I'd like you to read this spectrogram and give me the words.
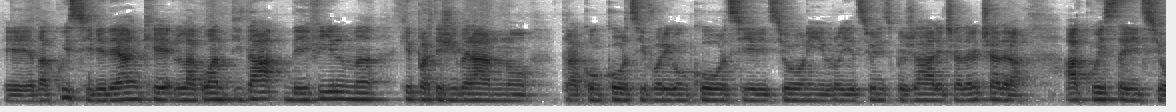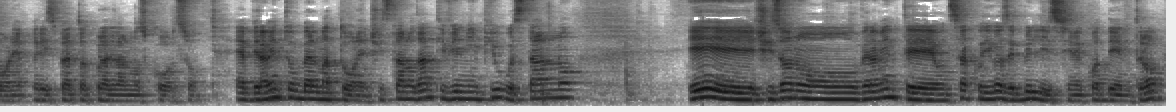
e da qui si vede anche la quantità dei film che parteciperanno tra concorsi, fuori concorsi, edizioni, proiezioni speciali, eccetera, eccetera a questa edizione rispetto a quella dell'anno scorso. È veramente un bel mattone, ci stanno tanti film in più quest'anno e ci sono veramente un sacco di cose bellissime qua dentro.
